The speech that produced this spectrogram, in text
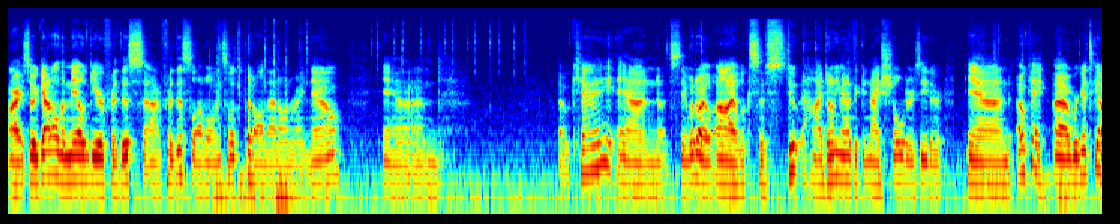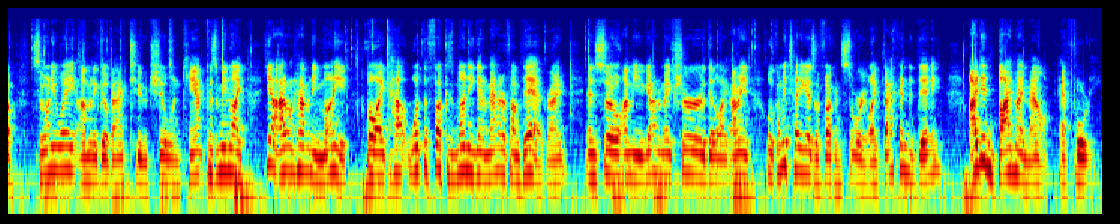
All right, so we got all the mail gear for this uh, for this level, and so let's put all that on right now. And okay, and let's see, what do I? Oh, I look so stupid. I don't even have the nice shoulders either. And okay, uh, we're good to go. So anyway, I'm gonna go back to Chillwind Camp because I mean, like, yeah, I don't have any money, but like, how? What the fuck is money gonna matter if I'm dead, right? And so I mean, you got to make sure that like, I mean, look, let me tell you guys a fucking story. Like back in the day, I didn't buy my mount at 40.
